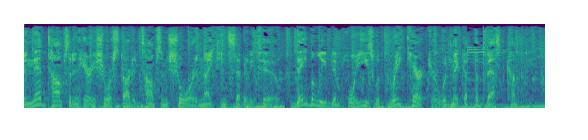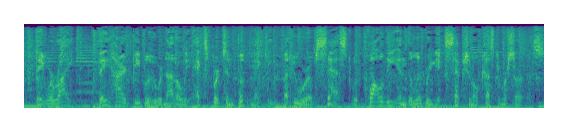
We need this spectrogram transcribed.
When Ned Thomson and Harry Shore started Thomson-Shore in 1972, they believed employees with great character would make up the best company. They were right. They hired people who were not only experts in bookmaking, but who were obsessed with quality and delivering exceptional customer service.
